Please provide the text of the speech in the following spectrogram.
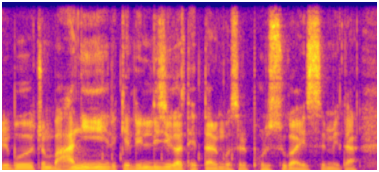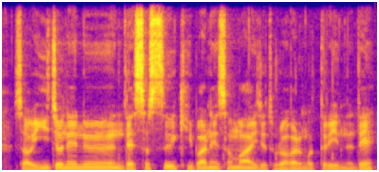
일부 좀 많이 이렇게 release가 됐다는 것을 볼 수가 있습니다. 그래서 이전에는 넥서스 기반에서만 이제 돌아가는 것들이 있는데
